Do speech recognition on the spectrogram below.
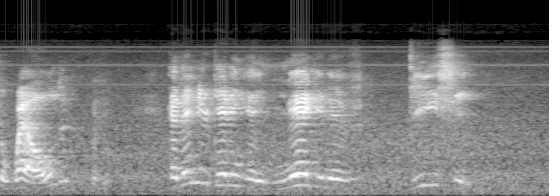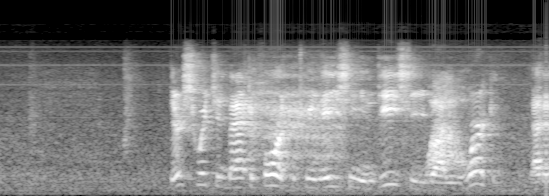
to weld, mm-hmm. and then you're getting a negative DC. They're switching back and forth between AC and DC while you're working. That's,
